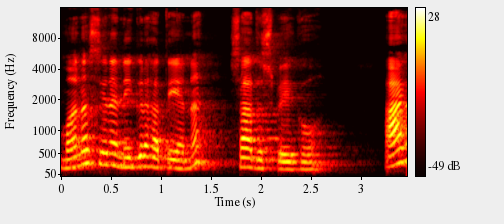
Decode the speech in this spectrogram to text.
ಮನಸ್ಸಿನ ನಿಗ್ರಹತೆಯನ್ನು ಸಾಧಿಸಬೇಕು. ಆಗ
